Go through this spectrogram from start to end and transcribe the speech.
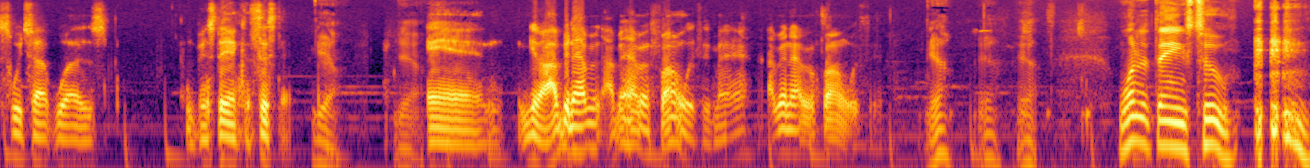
switch up was we've been staying consistent. Yeah. Yeah. and you know i've been having i've been having fun with it man i've been having fun with it Yeah, yeah, yeah. One of the things too,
